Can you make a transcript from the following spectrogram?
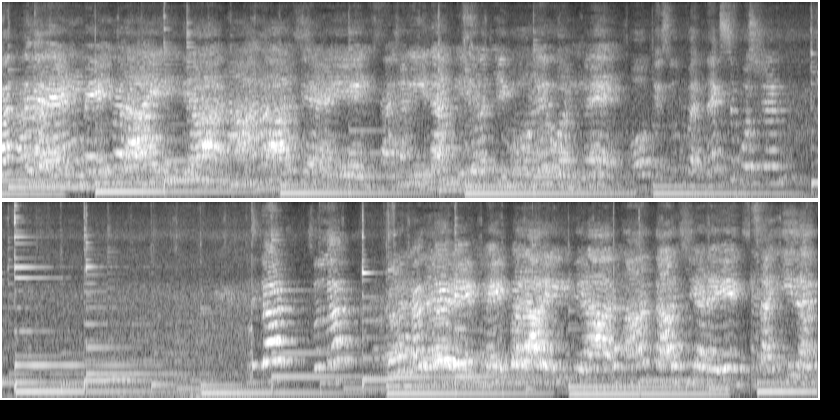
கர்த்தர் என் மேய்ப்பராயிருக்கிறார். நான் தாழ்ச்சி அடையேன். சங்கீதம் இருபத்தி மூணு, ஒன்று. ஓகே சூப்பர் நெக்ஸ்ட் இருக்கிறார். நான் தாழ்ச்சி அடையேன் சங்கீதம்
